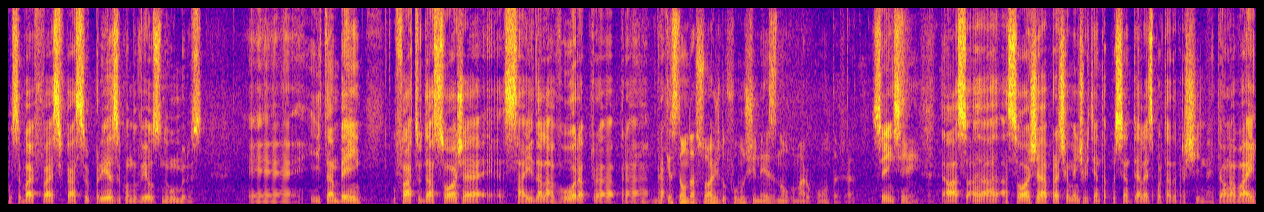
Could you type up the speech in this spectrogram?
você vai, vai ficar surpreso quando vê os números. É, e também o fato da soja sair da lavoura para. Pra... A questão da soja do fumo, os chineses não tomaram conta já? Sim, sim. sim. Não, a, a, a, soja, praticamente 80% dela é exportada para a China. Então ela vai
